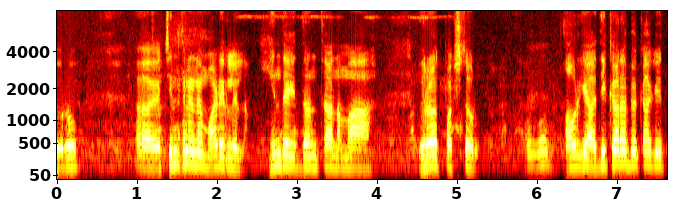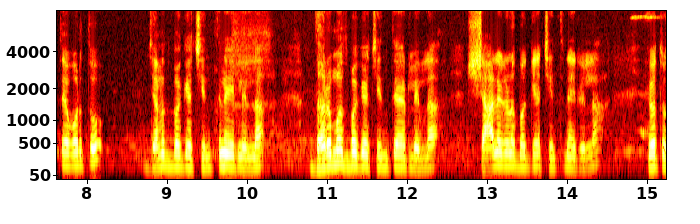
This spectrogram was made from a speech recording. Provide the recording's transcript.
ಇವರು ಚಿಂತನೆ ಮಾಡಿರಲಿಲ್ಲ. ಹಿಂದೆ ಇದ್ದಂಥ ನಮ್ಮ ವಿರೋಧ ಪಕ್ಷದವರು. ಅವ್ರಿಗೆ ಅಧಿಕಾರ ಬೇಕಾಗಿತ್ತೇ ಹೊರತು ಜನದ ಬಗ್ಗೆ ಚಿಂತನೆ ಇರಲಿಲ್ಲ, ಧರ್ಮದ ಬಗ್ಗೆ ಚಿಂತೆ ಇರಲಿಲ್ಲ, ಶಾಲೆಗಳ ಬಗ್ಗೆ ಚಿಂತನೆ ಇರಲಿಲ್ಲ. ಇವತ್ತು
